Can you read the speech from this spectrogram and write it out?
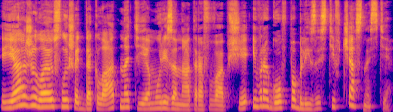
«Я желаю слышать доклад на тему резонаторов вообще и врагов поблизости в частности».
